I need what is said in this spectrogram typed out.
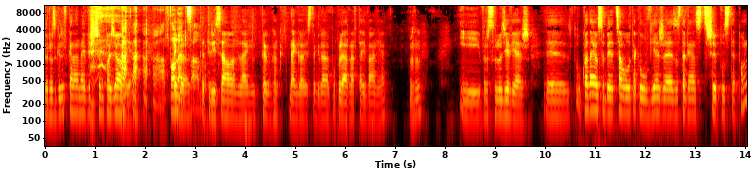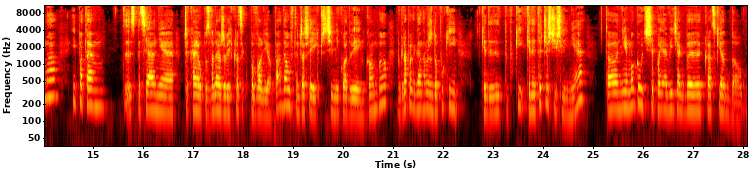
rozgrywka na najwyższym poziomie. Polecam. Tetrisa Online, tego konkretnego. Jest to gra popularna w Tajwanie. Mhm. I po prostu ludzie, wiesz, yy, układają sobie całą taką wieżę, zostawiając trzy puste pola i potem y, specjalnie czekają, pozwalają, żeby ich klocek powoli opadał, w tym czasie ich przeciwnik ładuje im combo, bo gra polega na tym, że dopóki, kiedy, dopóki, kiedy ty czyścisz linię, to nie mogą ci się pojawić jakby klocki od dołu.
